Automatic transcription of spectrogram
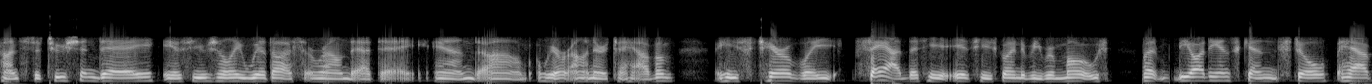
Constitution Day, is usually with us around that day. And um, we're honored to have him. He's terribly sad that he is he's going to be remote but the audience can still have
